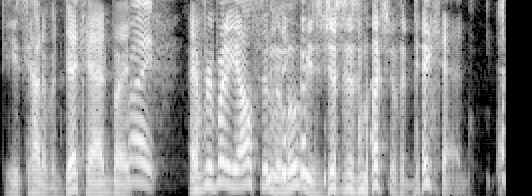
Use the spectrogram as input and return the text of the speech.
he's kind of a dickhead, but right. everybody else in the movie is just as much of a dickhead.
